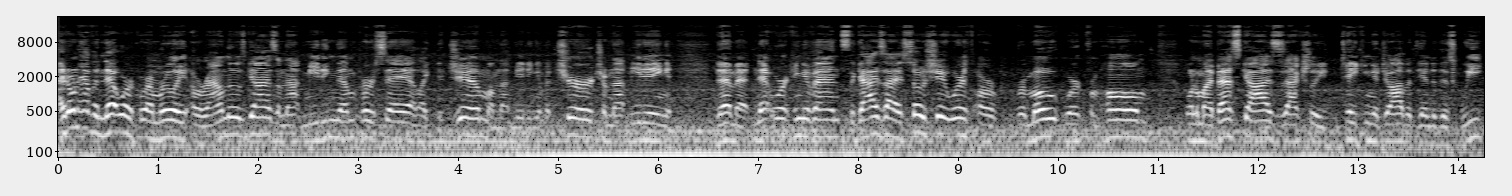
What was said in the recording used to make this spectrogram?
I don't have a network where I'm really around those guys. I'm not meeting them per se at like the gym. I'm not meeting them at church. I'm not meeting them at networking events. The guys I associate with are remote, work from home. One of my best guys is actually taking a job at the end of this week.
